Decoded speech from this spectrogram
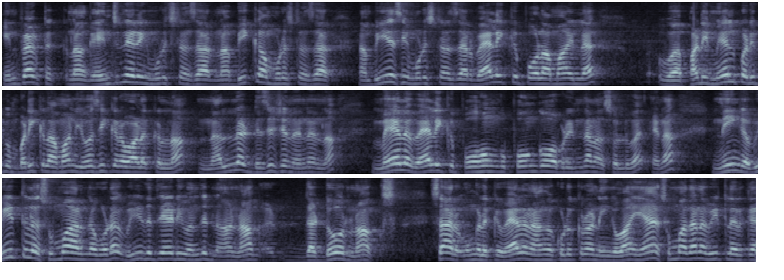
இன்ஃபேக்ட் நான் இன்ஜினியரிங் முடிச்சிட்டேன் சார். நான் பிகாம் முடிச்சிட்டேன் சார். நான் பிஎஸ்சி முடிச்சிட்டேன் சார். வேலைக்கு போகலாமா இல்லை வ- படி மேல் படிப்பும் படிக்கலாமான்னு யோசிக்கிறவாளுக்கெல்லாம் நல்ல டிசிஷன் என்னென்னா மேலே வேலைக்கு போங்க போங்கோ அப்படின்னு தான் நான் சொல்லுவேன். ஏன்னா நீங்கள் வீட்டில் சும்மா இருந்தால் கூட வீடு தேடி வந்து நான் த டோர் நாக்ஸ் சார் உங்களுக்கு வேலை நாங்கள் கொடுக்குறோம். நீங்கள் வா. ஏன் சும்மா தானே வீட்டில் இருக்க?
